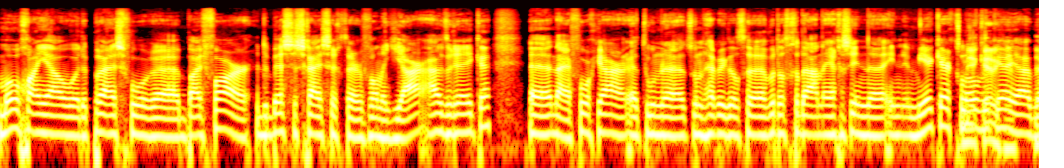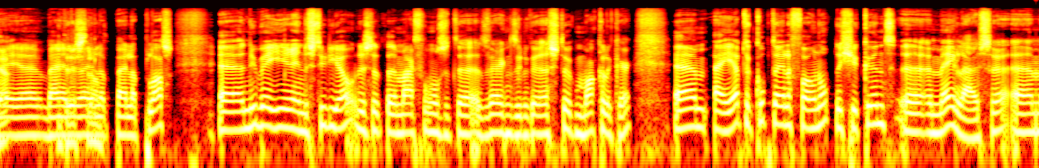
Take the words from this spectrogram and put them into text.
mogen aan jou de prijs voor uh, by far de beste scheidsrechter van het jaar uitrekenen. Uh, nou ja, vorig jaar toen, toen heb ik dat, hebben we dat gedaan ergens in, in Meerkerk geloof Meerkerk, ik. Ja, ja, bij, ja, bij, bij, La, bij La Place. nu ben je hier in de studio, dus dat maakt voor ons het, het werk natuurlijk een stuk makkelijker. Um, je hebt de koptelefoon op, dus je kunt meeluisteren.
